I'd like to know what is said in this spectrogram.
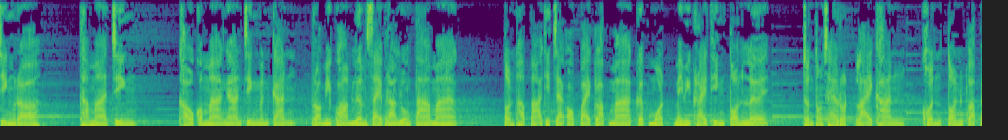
จริงเหรอ ถ้ามาจริง เขาก็มางานจริงเหมือนกัน เพราะมีความเลื่อมใสพระหลวงตามาก ต้นผ้าป่าที่แจกออกไปกลับมาเกือบหมด ไม่มีใครทิ้งต้นเลย จนต้องใช้รถหลายคัน ขนต้นกลับไป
